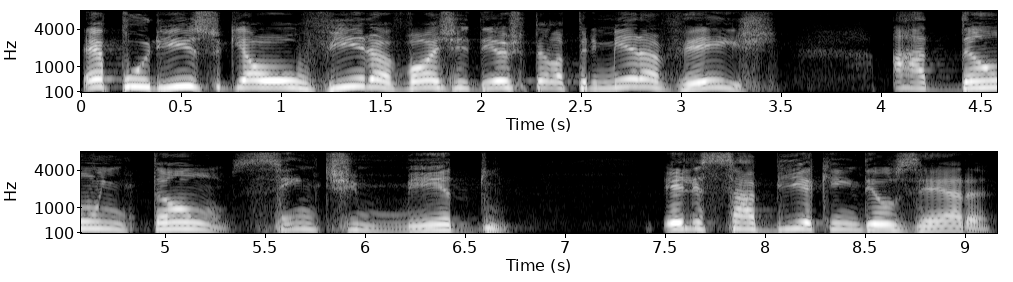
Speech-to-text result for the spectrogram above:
É por isso que, ao ouvir a voz de Deus pela primeira vez, Adão então sente medo. Ele sabia quem Deus era,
